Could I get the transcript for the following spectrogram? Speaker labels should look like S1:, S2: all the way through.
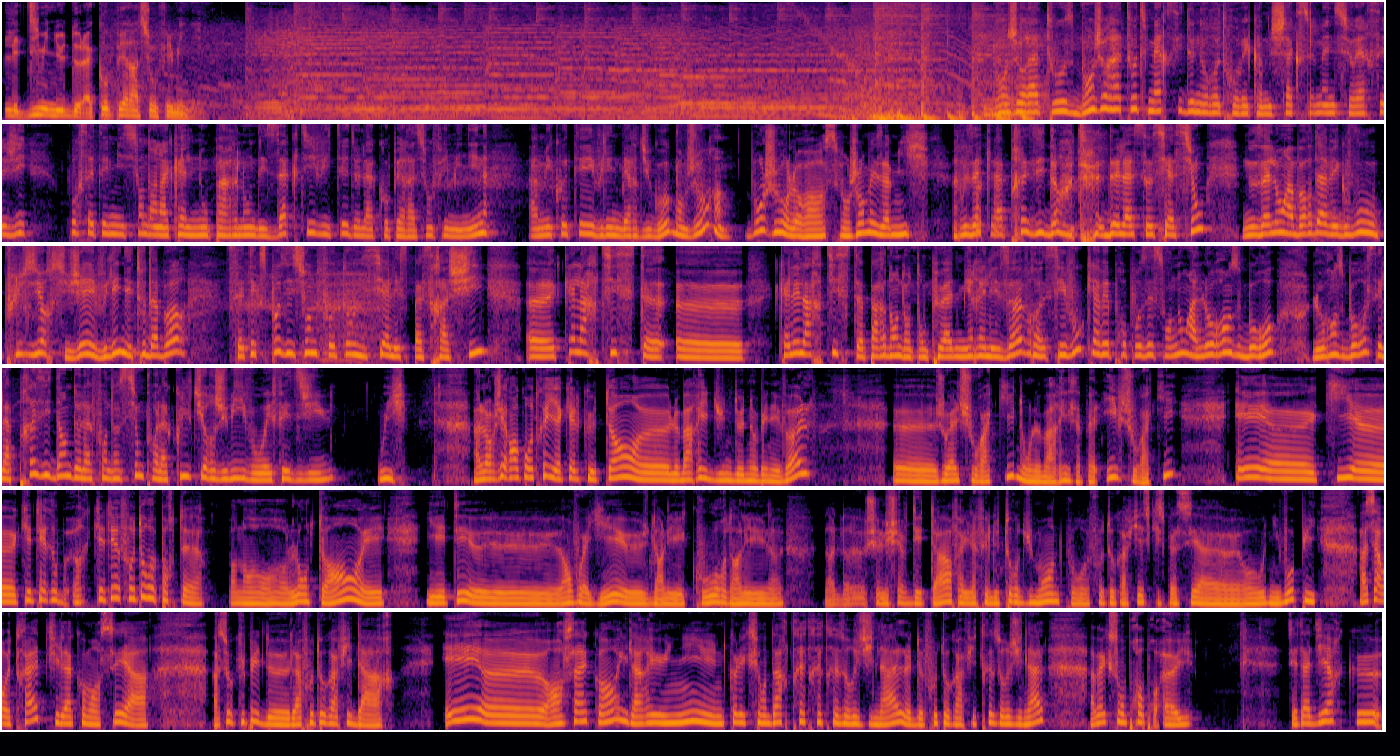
S1: les 10 minutes de la coopération féminine.
S2: Bonjour à tous, bonjour à toutes, merci de nous retrouver comme chaque semaine sur RCJ pour cette émission dans laquelle nous parlons des activités de la coopération féminine. À mes côtés, Evelyne Berdugo, bonjour.
S3: Bonjour Laurence, bonjour mes amis.
S2: Vous êtes la présidente de l'association. Nous allons aborder avec vous plusieurs sujets, Evelyne, et tout d'abord, cette exposition de photos ici à l'espace Rachi, euh, quel artiste, euh, quel est l'artiste pardon dont on peut admirer les œuvres? C'est vous qui avez proposé son nom à Laurence Bourreau. Laurence Bourreau, c'est la présidente de la Fondation pour la culture juive au FSJU.
S3: Oui. Alors j'ai rencontré il y a quelque temps euh, le mari d'une de nos bénévoles. Joël Chouraki, dont le mari s'appelle Yves Chouraki, et qui, qui, était, qui était photoreporter pendant longtemps et il était euh, envoyé euh, dans les cours, dans les, chez les chefs d'État. Enfin, il a fait le tour du monde pour photographier ce qui se passait au haut niveau. Puis, à sa retraite, il a commencé à, s'occuper de la photographie d'art. Et euh, en cinq ans, il a réuni une collection d'art très très très originale, de photographies très originales, avec son propre œil. C'est-à-dire que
